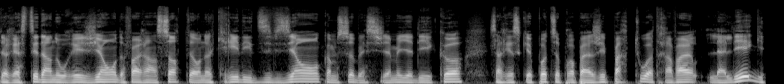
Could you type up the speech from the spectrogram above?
rester dans nos régions, de faire en sorte, on a créé des divisions. Comme ça, ben, si jamais il y a des cas, ça risque pas de se propager partout à travers la Ligue.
